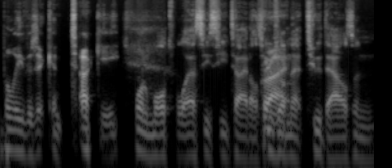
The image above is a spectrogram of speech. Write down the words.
believe is at Kentucky. won multiple SEC titles. He was on that 2000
